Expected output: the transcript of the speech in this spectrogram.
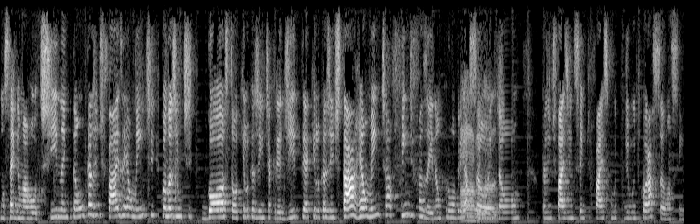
não segue uma rotina. Então, o que a gente faz é realmente quando a gente gosta, ou aquilo que a gente acredita, é aquilo que a gente está realmente afim de fazer, não por uma obrigação. Ah, então que a gente faz, a gente sempre faz com, de muito coração, assim,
